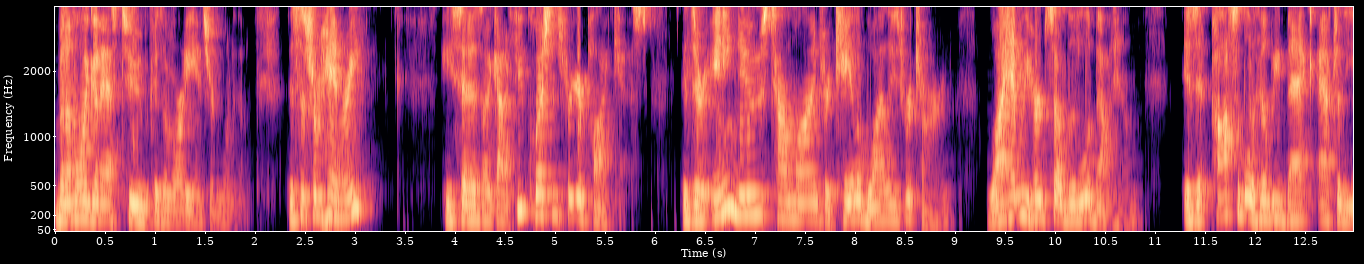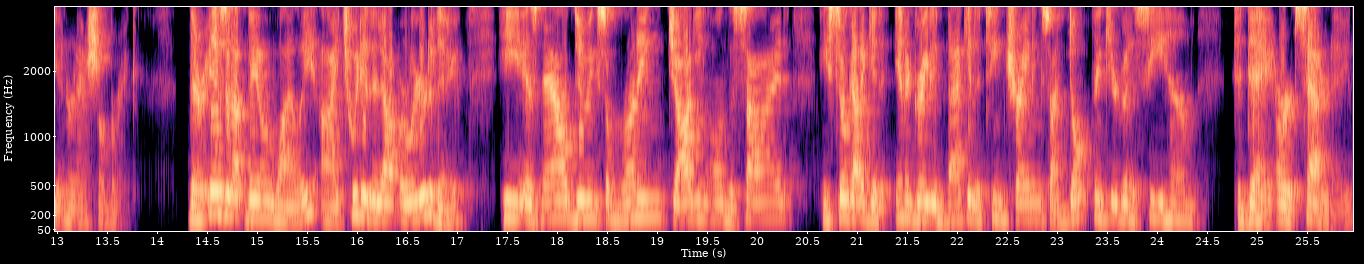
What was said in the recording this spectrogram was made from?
but I'm only going to ask two because I've already answered one of them. This is from Henry. He says, I got a few questions for your podcast. Is there any news timeline for Caleb Wiley's return? Why have we heard so little about him? Is it possible he'll be back after the international break? There is an update on Wiley. I tweeted it out earlier today. He is now doing some running, jogging on the side. He's still got to get integrated back into team training, so I don't think you're going to see him today or Saturday.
